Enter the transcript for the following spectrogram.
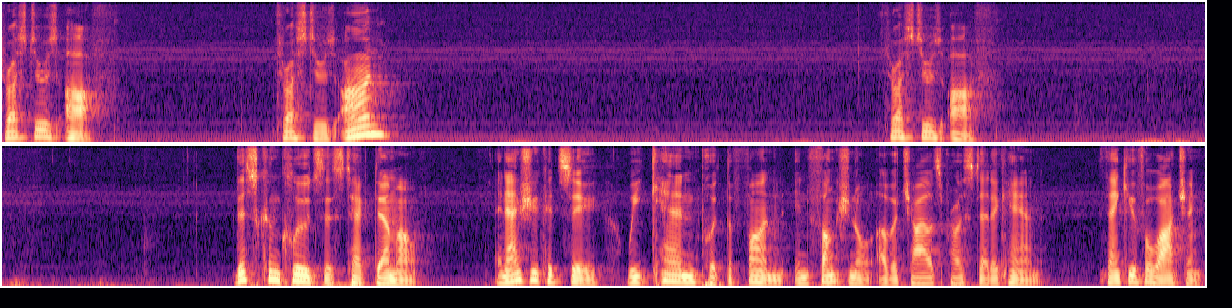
Thrusters off. Thrusters on. Thrusters off. This concludes this tech demo. And as you could see, we can put the fun in functional of a child's prosthetic hand. Thank you for watching.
